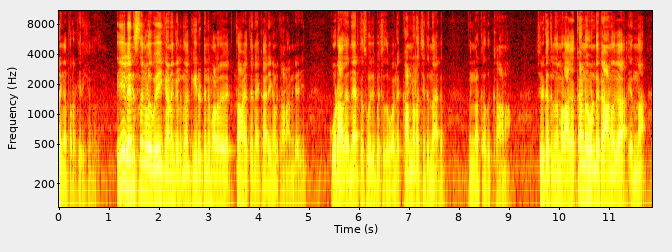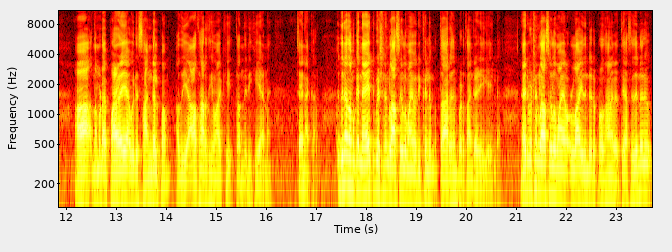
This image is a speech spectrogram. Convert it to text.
രംഗത്തിറക്കിയിരിക്കുന്നത്. ഈ ലെൻസ് നിങ്ങൾ ഉപയോഗിക്കുകയാണെങ്കിൽ നിങ്ങൾക്ക് ഇരുട്ടിലും വളരെ വ്യക്തമായി തന്നെ കാര്യങ്ങൾ കാണാൻ കഴിയും. കൂടാതെ നേരത്തെ സൂചിപ്പിച്ചതുപോലെ കണ്ണടച്ചിരുന്നാലും നിങ്ങൾക്കത് കാണാം. ചുരുക്കത്തിൽ നമ്മൾ അകക്കണ്ണുകൊണ്ട് കാണുക എന്ന ആ നമ്മുടെ പഴയ ഒരു സങ്കല്പം അത് യാഥാർത്ഥ്യമാക്കി തന്നിരിക്കുകയാണ് ചൈനക്കാർ. ഇതിനെ നമുക്ക് നൈറ്റ് വിഷൻ ഗ്ലാസ്സുകളുമായി ഒരിക്കലും താരതമ്യപ്പെടുത്താൻ കഴിയുകയില്ല. നൈറ്റ് വിഷൻ ഗ്ലാസ്സുകളുമായി ഉള്ള ഇതിന്റെ ഒരു പ്രധാന വ്യത്യാസം ഇതിനൊരു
